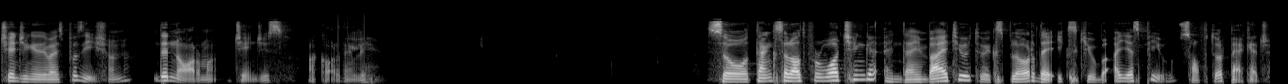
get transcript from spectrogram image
Changing the device position, the norm changes accordingly. So thanks a lot for watching and I invite you to explore the Xcube ISPU software package.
